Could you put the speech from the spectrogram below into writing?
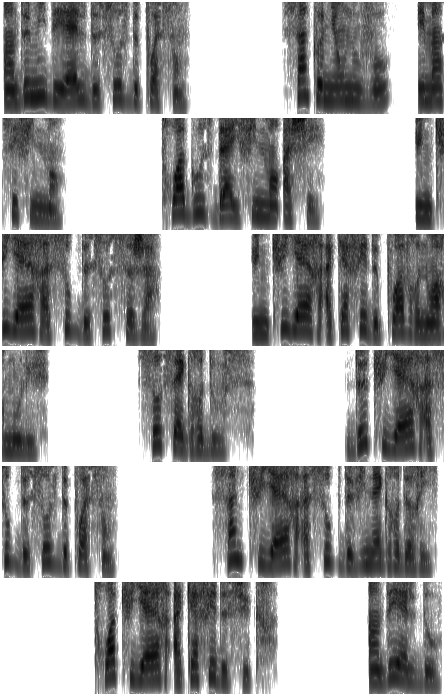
Un demi-DL de sauce de poisson. 5 oignons nouveaux, émincés finement. 3 gousses d'ail finement hachées. Une cuillère à soupe de sauce soja. Une cuillère à café de poivre noir moulu. Sauce aigre douce. 2 cuillères à soupe de sauce de poisson. 5 cuillères à soupe de vinaigre de riz. 3 cuillères à café de sucre. Un DL d'eau.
